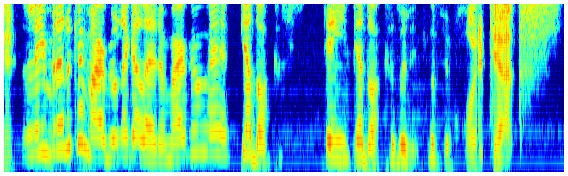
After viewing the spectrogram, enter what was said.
Lembrando que é Marvel, né, galera? Marvel é piadocas. Tem piadocas ali no filme. Humor e piadas.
